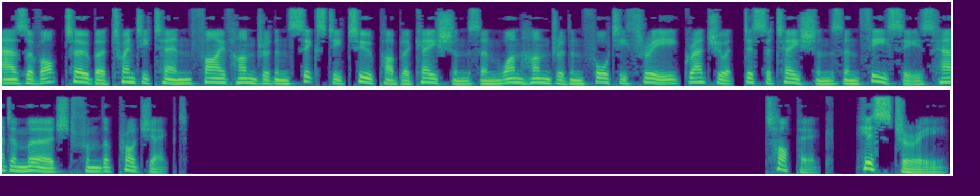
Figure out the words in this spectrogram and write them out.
As of October 2010 562 publications and 143 graduate dissertations and theses had emerged from the project. History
